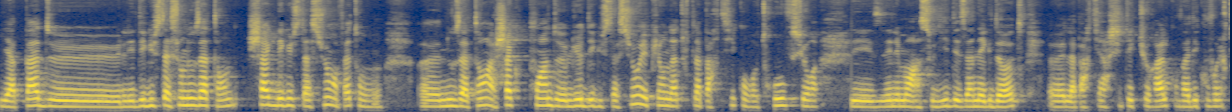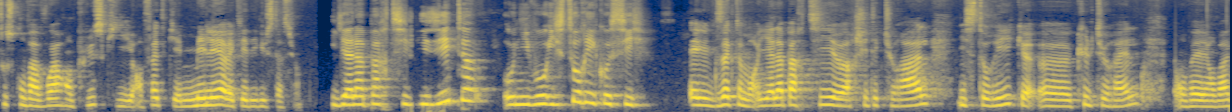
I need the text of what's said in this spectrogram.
Il n'y a pas de, les dégustations nous attendent. Chaque dégustation en fait on euh, nous attend à chaque point de lieu de dégustation et puis on a toute la partie qu'on retrouve sur des éléments insolites, des anecdotes, euh, la partie architecturale qu'on va découvrir, tout ce qu'on va voir en plus qui en fait qui est mêlé avec les dégustations. Il y a la partie visite au niveau historique aussi. Exactement. Il y a la partie euh, architecturale, historique, euh, culturelle. On va, on va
